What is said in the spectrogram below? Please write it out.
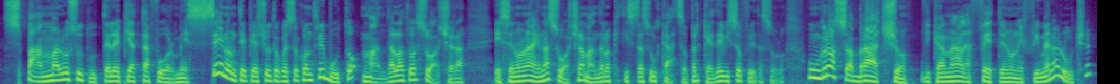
spammalo su tutte le piattaforme. Se non ti è piaciuto questo contributo, mandalo a tua suocera. E se non hai una suocera, mandalo a chi ti sta sul cazzo, perché devi soffrire da solo. Un grosso abbraccio di canale affetto e non effimera luce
